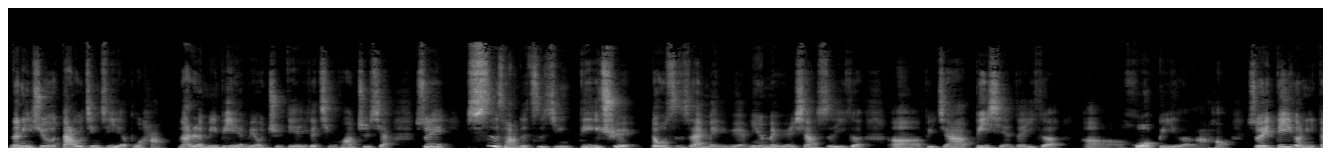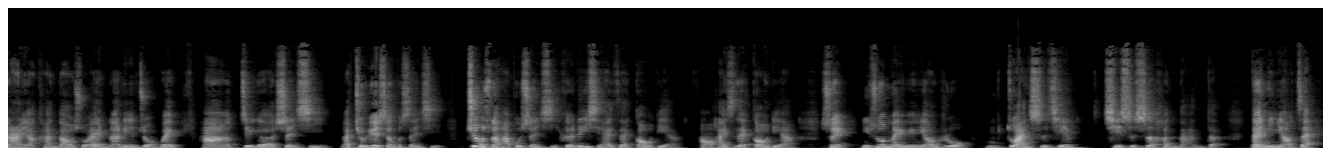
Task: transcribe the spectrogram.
那你说大陆经济也不好，那人民币也没有止跌一个情况之下，所以市场的资金的确都是在美元，因为美元像是一个呃比较避险的一个呃货币了啦，哈。所以第一个你当然要看到说，哎，那联准会它这个升息，那九月升不升息？就算它不升息，可利息还是在高点啊，好，还是在高点啊，所以你说美元要弱，短时间其实是很难的，但你要在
